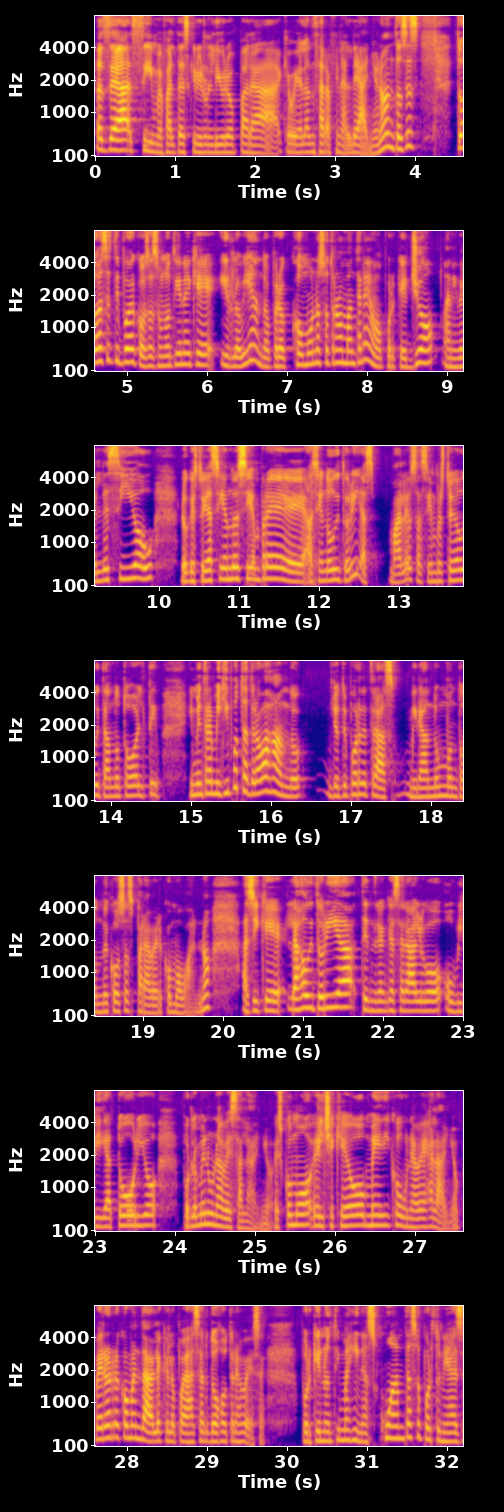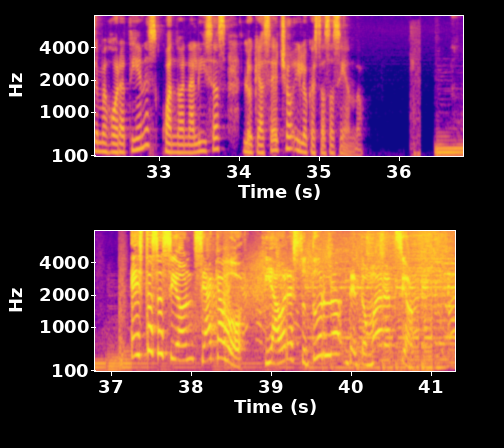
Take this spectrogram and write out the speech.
o sea, sí, me falta escribir un libro para que voy a lanzar a final de año, ¿no? Entonces, todo ese tipo de cosas uno tiene que irlo viendo, pero ¿cómo nosotros nos mantenemos? Porque yo, a nivel de CEO, lo que estoy haciendo es siempre haciendo auditorías, ¿vale? O sea, siempre estoy auditando todo el team. Y mientras mi equipo está trabajando, yo estoy por detrás mirando un montón de cosas para ver cómo van, ¿no? Así que las auditorías tendrían que ser algo obligatorio por lo menos una vez al año. Es como el chequeo médico una vez al año, pero es recomendable que lo puedas hacer dos o tres veces, porque no te imaginas cuántas oportunidades de mejora tienes cuando analizas lo que has hecho y lo que estás haciendo. Esta sesión se acabó y ahora es tu turno de tomar acción.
